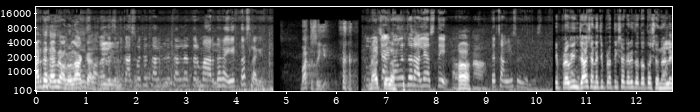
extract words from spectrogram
अर्धा तास घालवला अक्का कासवाच्या चालणे चालणार तर मग अर्धा काय एक तास लागेल. बात तो सही है तुम्ही Match केलं. जर आले असते हा. तर चांगली सोय झाली असती. प्रवीण ज्या क्षणाची प्रतीक्षा करीत होता तो क्षण आले.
